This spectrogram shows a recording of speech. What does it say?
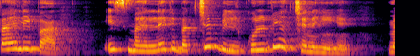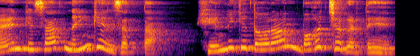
پہلی بات، اس محلے کے بچے بالکل بھی اچھے نہیں ہیں۔ میں ان کے ساتھ نہیں کھیل سکتا۔ کھیلنے کے دوران بہت جھگڑتے ہیں۔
